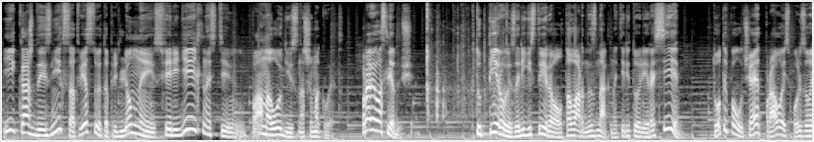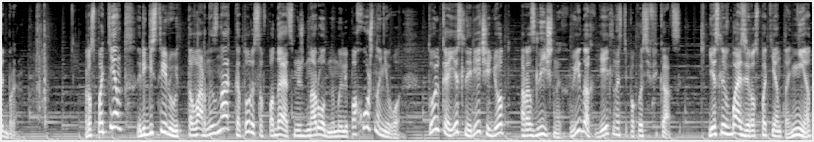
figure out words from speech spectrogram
и каждый из них соответствует определенной сфере деятельности по аналогии с нашим АКВЭД. Правило следующее. Кто первый зарегистрировал товарный знак на территории России, тот и получает право использовать бренд. Роспатент регистрирует товарный знак, который совпадает с международным или похож на него, только если речь идет о различных видах деятельности по классификации. Если в базе Роспатента нет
